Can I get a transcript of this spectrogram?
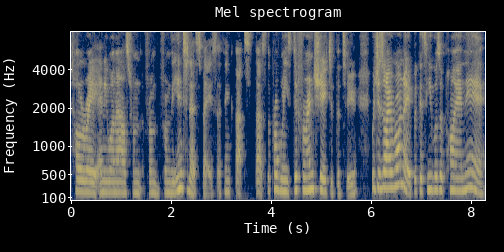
tolerate anyone else from from from the internet space. I think that's that's the problem. He's differentiated the two, which is ironic because he was a pioneer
